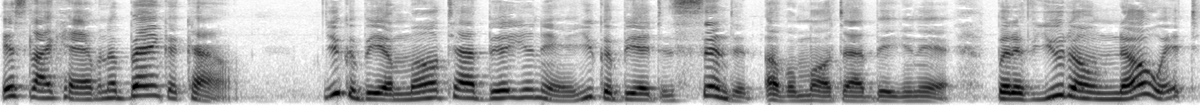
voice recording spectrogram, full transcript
It's like having a bank account. You could be a multi billionaire, you could be a descendant of a multi billionaire, but if you don't know it,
